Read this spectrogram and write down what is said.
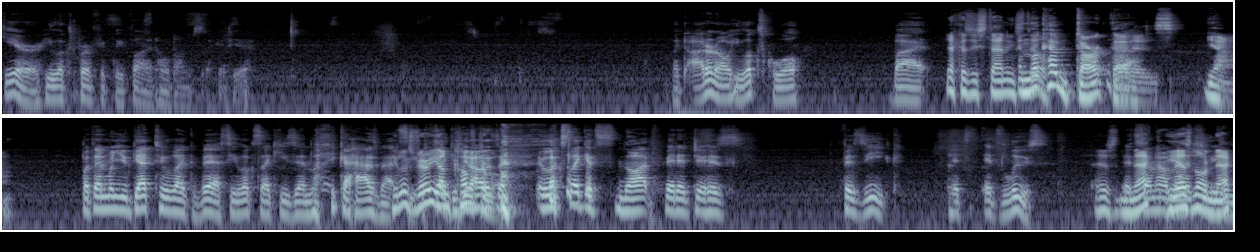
here, he looks perfectly fine. Hold on a second here. Like I don't know, he looks cool, but Yeah, because he's standing still. and look how dark that Yeah. is. Yeah. but then when you get to like this, he looks like he's in like a hazmat. He looks very Like, you know, uncomfortable. like- it looks like it's not fitted to his physique. It's it's loose. His It's neck. He has no neck,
